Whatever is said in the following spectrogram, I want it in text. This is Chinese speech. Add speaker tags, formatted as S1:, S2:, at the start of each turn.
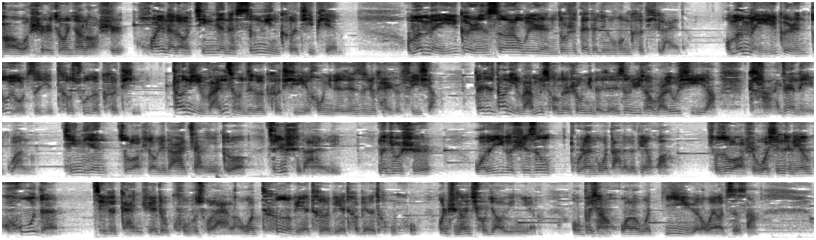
S1: 好，我是周文强老师，欢迎来到今天的生命课题篇。我们每一个人生而为人，都是带着灵魂课题来的。我们每一个人都有自己特殊的课题。当你完成这个课题以后，你的人生就开始飞翔。但是当你完不成的时候，你的人生就像玩游戏一样卡在那一关了。今天周老师要给大家讲一个真实的案例，那就是我的一个学生突然给我打了个电话，说周老师，我现在连哭的这个感觉都哭不出来了，我特别特别特别的痛苦，我只能求教于你了。我不想活了，我抑郁了，我要自杀。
